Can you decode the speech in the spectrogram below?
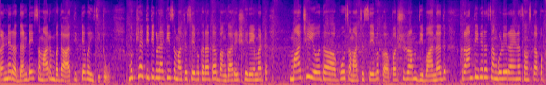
ಗಣ್ಯರ ದಂಡೆ ಸಮಾರಂಭದ ಆತಿಥ್ಯ ವಹಿಸಿತು. ಮುಖ್ಯ ಅತಿಥಿಗಳಾಗಿ ಸಮಾಜ ಸೇವಕರಾದ ಬಂಗಾರೇಶ್ ಹಿರೇಮಠ್ ಮಾಜಿ ಯೋಧ ಹಾಗೂ ಸಮಾಜ ಸೇವಕ ಪರಶುರಾಮ್ ದಿವಾನದ್, ಕ್ರಾಂತಿವೀರ ಸಂಗೊಳ್ಳಿ ರಾಯಣ್ಣ ಸಂಸ್ಥಾಪಕ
